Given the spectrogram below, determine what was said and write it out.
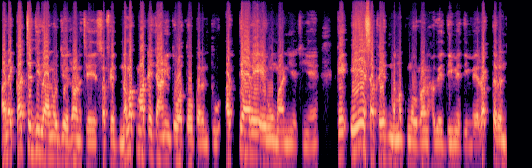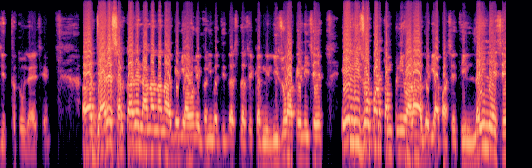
અને કચ્છ જિલ્લાનો જે રણ છે, સફેદ નમક માટે જાણીતો હતો, પરંતુ અત્યારે એવું માનીએ છીએ કે એ સફેદ નમકનો રણ હવે ધીમે ધીમે રક્ત રંજિત થતો જાય છે. જ્યારે સરકારે નાના નાના અગરિયાઓને ઘણી બધી દસ દસ એકરની લીઝો આપેલી છે, એ લીઝો પણ કંપની વાળા અગરિયા પાસેથી લઈ લે છે,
